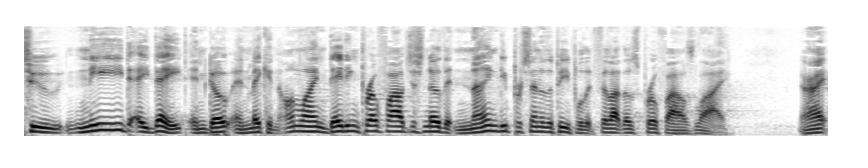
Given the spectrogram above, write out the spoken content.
to need a date and go and make an online dating profile, just know that 90% of the people that fill out those profiles lie. All right?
